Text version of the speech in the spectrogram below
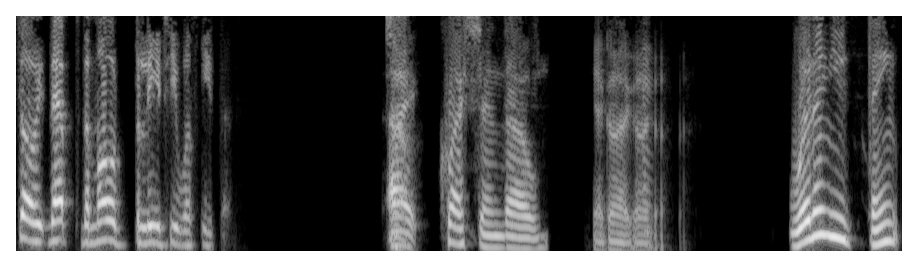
So that the mold believed he was Ethan. So- All right. Question though. yeah, go ahead, go ahead. Go ahead. Wouldn't you think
